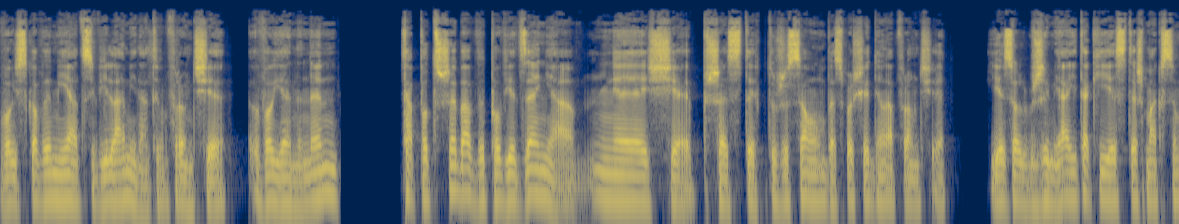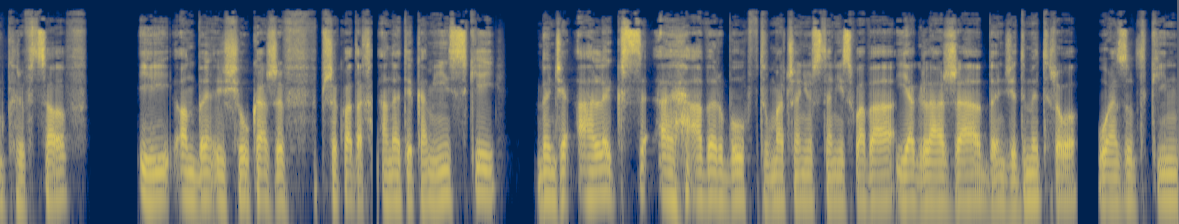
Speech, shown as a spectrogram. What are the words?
wojskowymi a cywilami na tym froncie wojennym. Ta potrzeba wypowiedzenia e, się przez tych, którzy są bezpośrednio na froncie, jest olbrzymia i taki jest też Maksym Krywcow. I on się ukaże w przekładach Anety Kamińskiej. Będzie Alex Averbuch w tłumaczeniu Stanisława Jaglarza, będzie Dmytro Łazutkin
